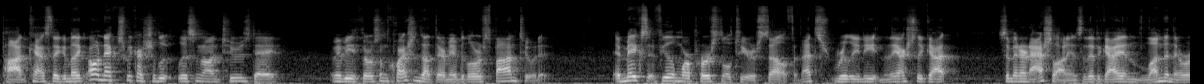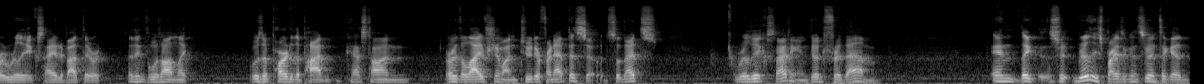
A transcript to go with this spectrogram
podcast, they can be like, "Oh, next week I should listen on Tuesday." Maybe throw some questions out there. Maybe they'll respond to it. It makes it feel more personal to yourself, and that's really neat. And they actually got some international audience. They had a guy in London they were really excited about. They were, I think, was on like was a part of the podcast on or the live stream on two different episodes. So that's really exciting and good for them. And like really surprising considering it's like a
